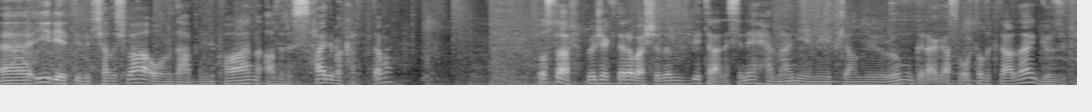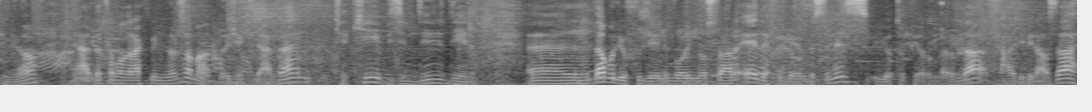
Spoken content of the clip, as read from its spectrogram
Ee, iyi niyetli bir çalışma. Oradan bir puan alırız. Haydi bakalım tamam. Dostlar böceklere başladım. Bir tanesini hemen yemeyi planlıyorum. Gragas ortalıklarda gözükmüyor. Nerede tam olarak bilmiyoruz ama böceklerden teki bizimdir diyelim. Ee, W fullleyelim bu oyun dostlar. E de fullleyebilirsiniz YouTube yorumlarımda. Hadi biraz da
